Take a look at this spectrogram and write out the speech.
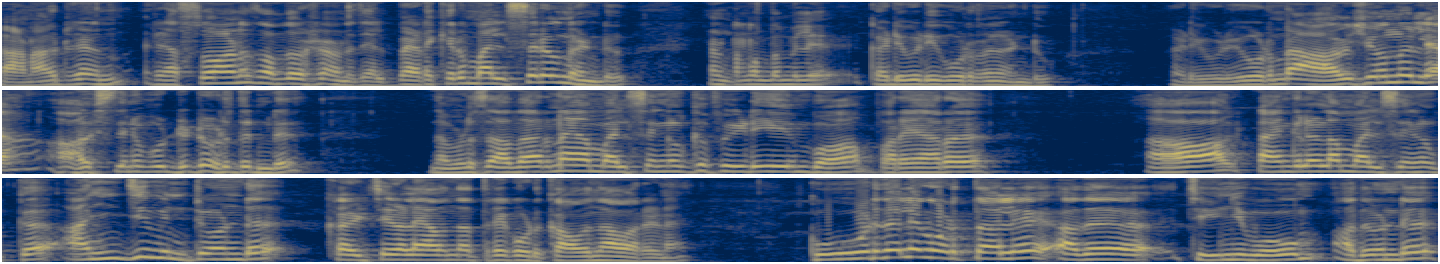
കാണാൻ ഒരു രസമാണ് സന്തോഷമാണ്. ചിലപ്പോൾ ഇടയ്ക്കൊരു മത്സരവും കണ്ടു. രണ്ടെണ്ണം തമ്മിൽ കടിപിടി കൂടുന്നത് കണ്ടു. കടിപിടി കൂടേണ്ട ആവശ്യമൊന്നുമില്ല. ആവശ്യത്തിന് ഫുഡ് ഇട്ട് കൊടുത്തിട്ടുണ്ട്. നമ്മൾ സാധാരണ മത്സ്യങ്ങൾക്ക് ഫീഡ് ചെയ്യുമ്പോൾ പറയാറ് ആ ടാങ്കിലുള്ള മത്സ്യങ്ങൾക്ക് അഞ്ച് മിനിറ്റ് കൊണ്ട് കഴിച്ച് കളയാവുന്ന അത്രേ കൊടുക്കാവുന്നതാണ് പറയണേ. കൂടുതൽ കൊടുത്താൽ അത് ചീഞ്ഞു പോവും. അതുകൊണ്ട്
